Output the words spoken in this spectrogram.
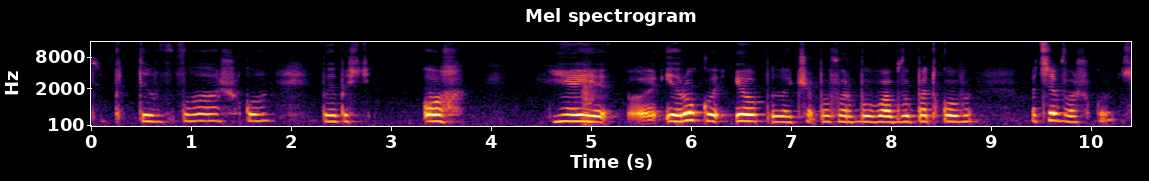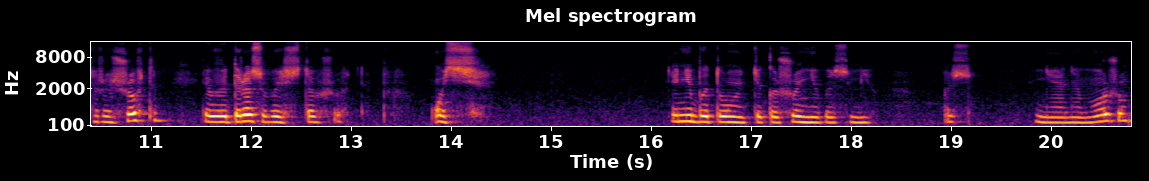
Це буде важко. Вибачте. Ох. Я і руку, і обличчя пофарбував випадково. А це важко. Зараз жовтим. Я відразу весь став жовтим. Ось. Я ніби то тільки що ніби зміг. Ось. Ні, не можу.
